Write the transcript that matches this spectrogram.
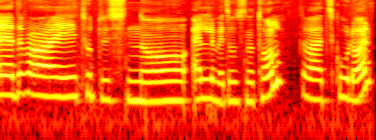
Eh, det var i 2011-2012. Det var et skoleår.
